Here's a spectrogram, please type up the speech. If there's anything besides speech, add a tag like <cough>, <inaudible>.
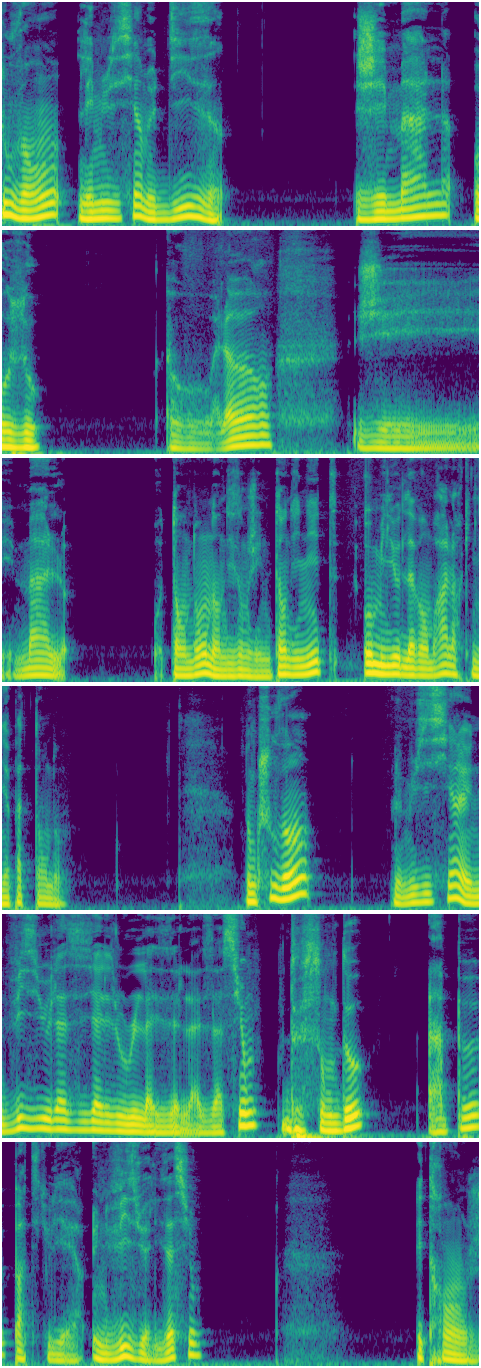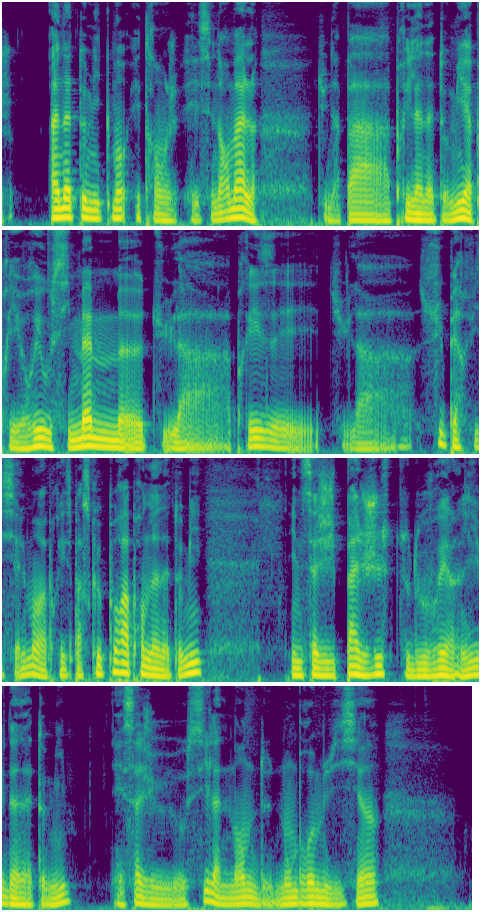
Souvent, les musiciens me disent j'ai mal aux os. Ou alors, j'ai mal au tendon en disant que j'ai une tendinite au milieu de l'avant-bras alors qu'il n'y a pas de tendon. Donc souvent, le musicien a une visualisation de son dos un peu particulière, une visualisation étrange, anatomiquement étrange. Et c'est normal, tu n'as pas appris l'anatomie a priori, ou si même euh, tu l'as apprise et tu l'as superficiellement apprise. Parce que pour apprendre l'anatomie, il ne s'agit pas juste d'ouvrir un livre d'anatomie. Et ça, j'ai eu aussi la demande de nombreux musiciens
